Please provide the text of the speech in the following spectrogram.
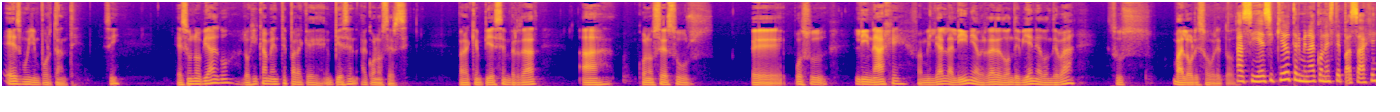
es muy importante, ¿sí? Es un noviazgo, lógicamente, para que empiecen a conocerse, para que empiecen, ¿verdad?, a conocer sus, eh, pues, su linaje familiar, la línea, ¿verdad?, de dónde viene, a dónde va, sus valores sobre todo. Así es, y quiero terminar con este pasaje,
